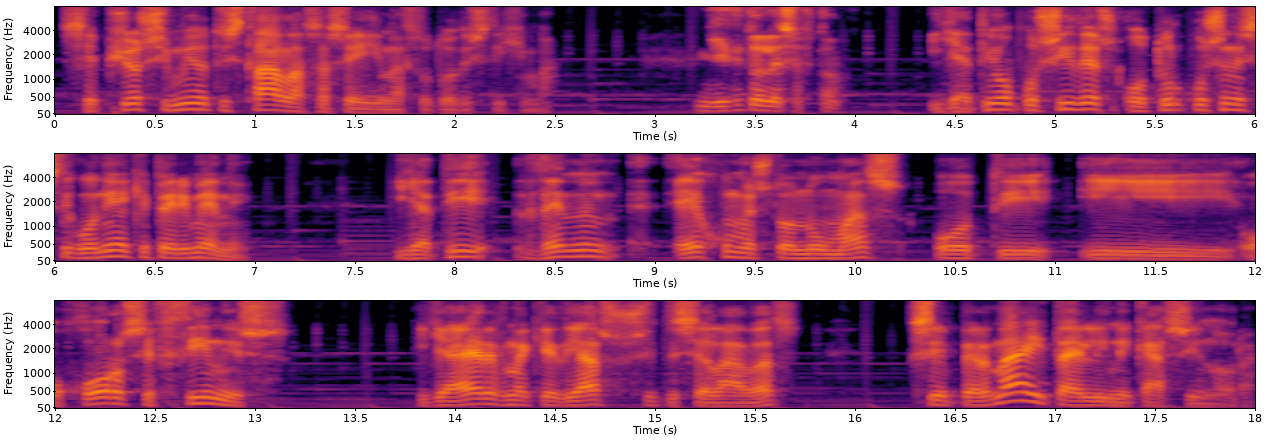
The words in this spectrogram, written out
Σε ποιο σημείο της θάλασσας έγινε αυτό το δυστύχημα. Γιατί το λες αυτό; Γιατί όπως είδες ο Τούρκος είναι στη γωνία και περιμένει. Γιατί δεν έχουμε στο νου μας ότι η, ο χώρος ευθύνης για έρευνα και διάσωση της Ελλάδας ξεπερνάει τα ελληνικά σύνορα.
